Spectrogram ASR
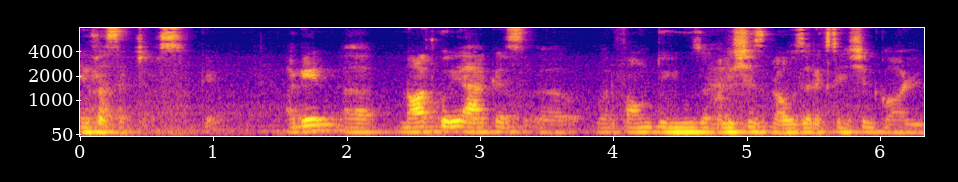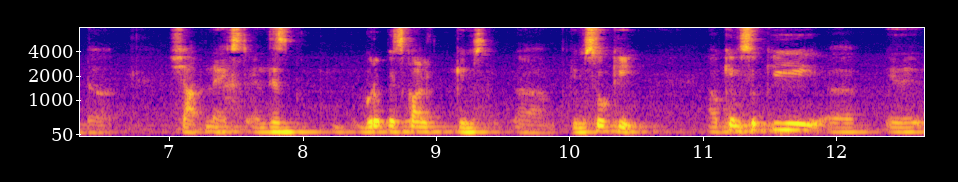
infrastructures. Again, uh, North Korea hackers uh, were found to use a malicious browser extension called uh, SharpExt, and this group is called Kim, uh, Kimsuky. Now, Kimsuky uh,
